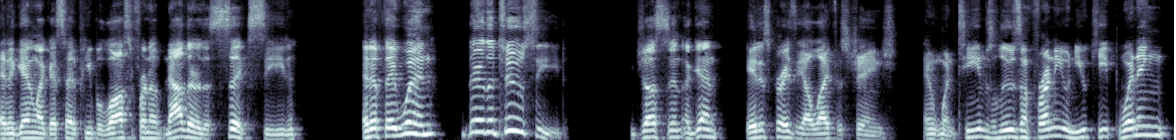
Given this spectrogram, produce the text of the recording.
And again, like I said, people lost in front of now they're the sixth seed. And if they win, they're the two seed. Justin, again, it is crazy how life has changed. And when teams lose in front of you and you keep winning,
